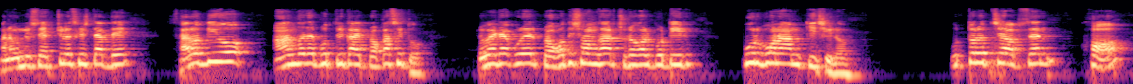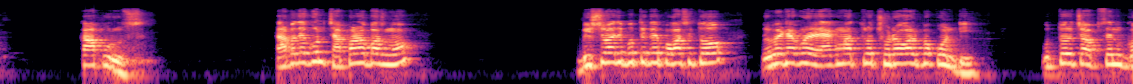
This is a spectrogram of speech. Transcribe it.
মানে উনিশশো একচল্লিশ খ্রিস্টাব্দে শারদীয় আনন্দের পত্রিকায় প্রকাশিত রবি ঠাকুরের প্রগতি সংঘার ছোট গল্পটির পূর্ব নাম কি ছিল? উত্তর হচ্ছে অপশন খ, কাপুরুষ। তারপর দেখুন ছাপ্পান্ন প্রশ্ন। বিশ্ববাদী পত্রিকায় প্রকাশিত রবি ঠাকুরের একমাত্র ছোট গল্প কোনটি? উত্তর হচ্ছে অপশন গ,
